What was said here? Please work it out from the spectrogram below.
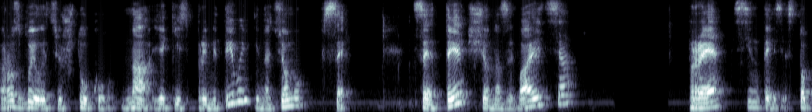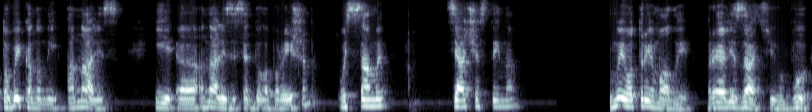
розбили цю штуку на якісь примітиви, і на цьому все. Це те, що називається пресінтезіс. Тобто виконаний аналіз і е, аналізис and elaboration, ось саме ця частина. Ми отримали реалізацію в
